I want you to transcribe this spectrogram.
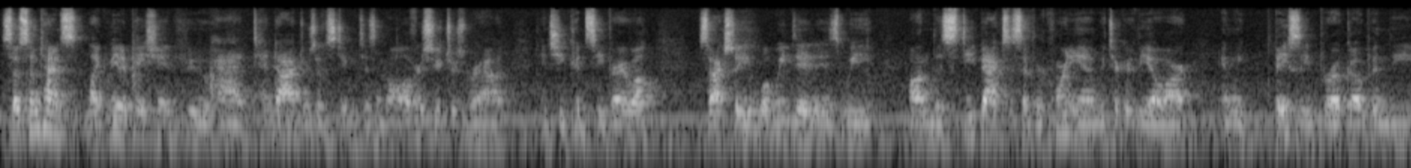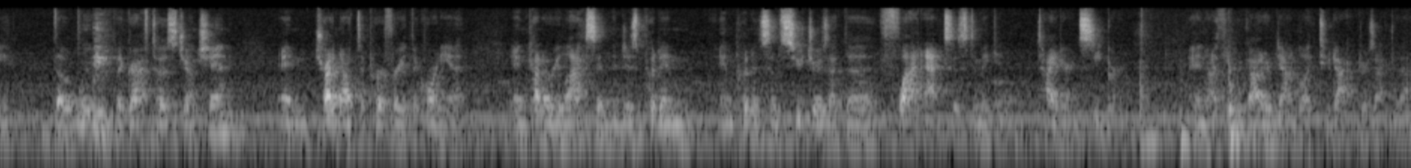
So sometimes, like we had a patient who had 10 diopters of astigmatism, all of her sutures were out, and she couldn't see very well. So actually, what we did is we, on the steep axis of her cornea, we took her to the OR, and we basically broke open the the wound, the graft host junction, and tried not to perforate the cornea, and kind of relax it, and then just put in and put in some sutures at the flat axis to make it tighter and steeper. And I think we got her down to like two diopters after that.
